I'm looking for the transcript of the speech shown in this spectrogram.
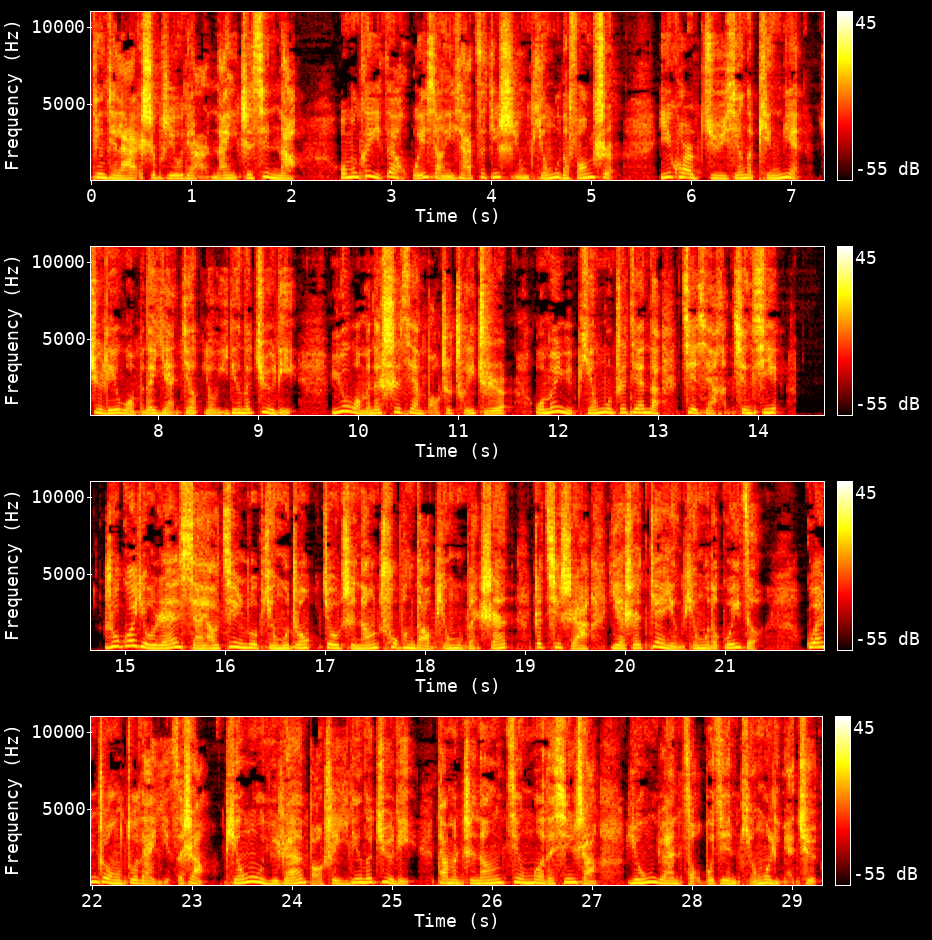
听起来是不是有点难以置信呢？我们可以再回想一下自己使用屏幕的方式：一块矩形的平面，距离我们的眼睛有一定的距离，与我们的视线保持垂直，我们与屏幕之间的界限很清晰。如果有人想要进入屏幕中，就只能触碰到屏幕本身。这其实啊，也是电影屏幕的规则。观众坐在椅子上，屏幕与人保持一定的距离，他们只能静默的欣赏，永远走不进屏幕里面去。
